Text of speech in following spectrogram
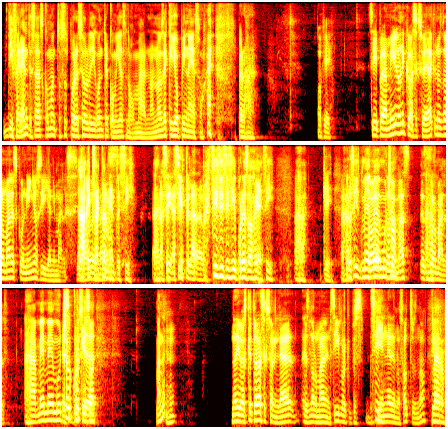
diferentes, ¿sabes cómo? Entonces por eso lo digo entre comillas normal, ¿no? No es de que yo opine eso, pero ajá. Ok. Sí, para mí la única sexualidad que no es normal es con niños y animales. ah, exactamente, sí. Ah, así, así es pelada, güey. Sí, sí, sí, sí, por eso, oye, sí. Ajá, ok. Pero sí, me, me mucho... Todo más es normal. Ajá, me, me mucho eso porque eso... ¿Mande? No digo, es que toda la sexualidad es normal en sí, porque pues viene de nosotros, ¿no? Claro.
